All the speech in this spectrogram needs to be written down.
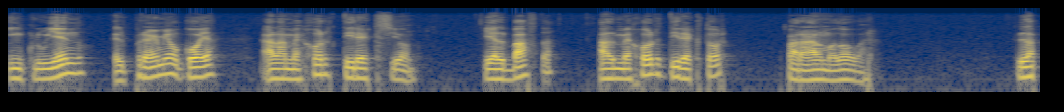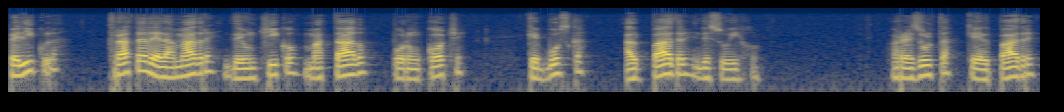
incluyendo el premio Goya a la mejor dirección y el BAFTA al mejor director para Almodóvar. La película trata de la madre de un chico matado por un coche que busca al padre de su hijo. Resulta que el padre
